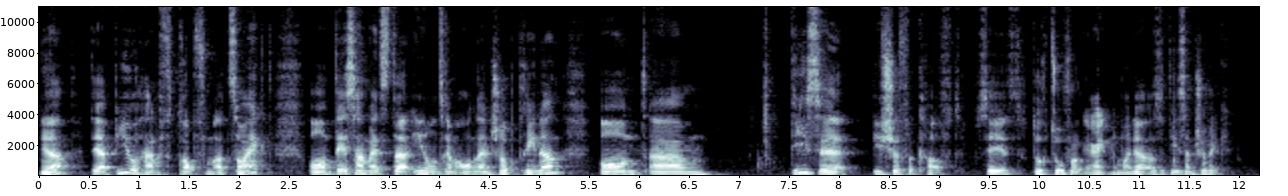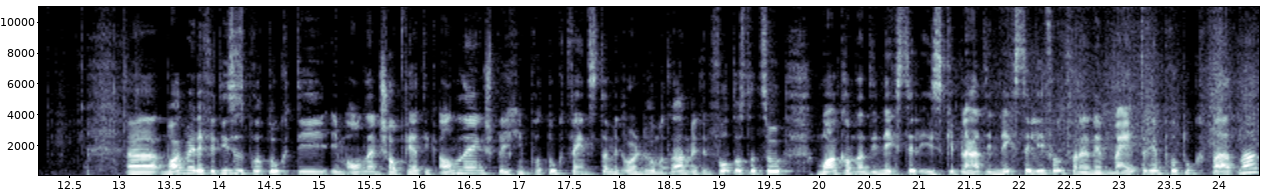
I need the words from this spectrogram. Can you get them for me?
ja, der Bio-Hanftropfen erzeugt und das haben wir jetzt da in unserem Online-Shop drinnen und ähm, diese ist schon verkauft. Sehe jetzt durch Zufall reingenommen, ja, also die sind schon weg. Äh, morgen werde ich für dieses Produkt die im Online-Shop fertig anlegen, sprich im Produktfenster mit allen drum und dran, mit den Fotos dazu. Morgen kommt dann die nächste, ist geplant die nächste Lieferung von einem weiteren Produktpartner.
